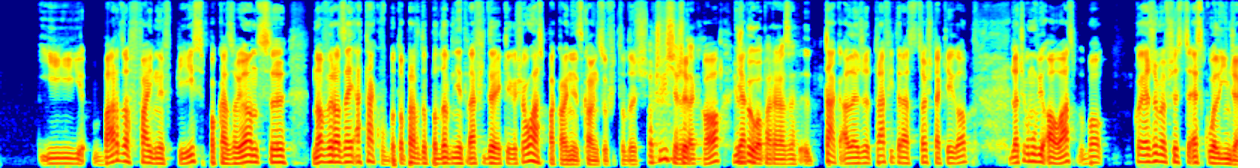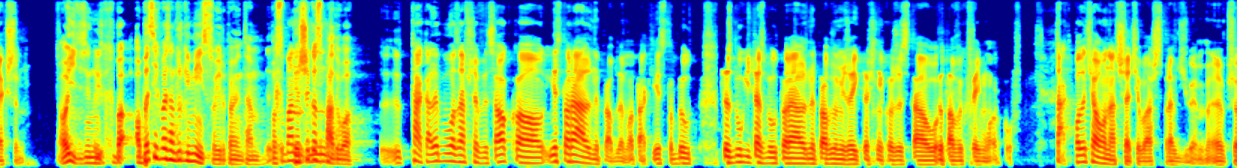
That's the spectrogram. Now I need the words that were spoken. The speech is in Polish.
i bardzo fajny wpis pokazujący nowy rodzaj ataków, bo to prawdopodobnie trafi do jakiegoś łaspa koniec końców i to dość Oczywiście, szybko. że tak. Już jako, było parę razy. Tak, ale że trafi teraz coś takiego. Dlaczego mówię o łasp? Bo kojarzymy wszyscy SQL Injection. Oj, chyba obecnie chyba jest na drugim miejscu, ile pamiętam. Bo chyba pierwszego spadło. Tak, ale było zawsze wysoko. Jest to realny problem. O tak, jest to był, przez długi czas był to realny problem, jeżeli ktoś nie korzystał z gotowych frameworków. Tak, poleciało na trzecie, bo aż sprawdziłem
